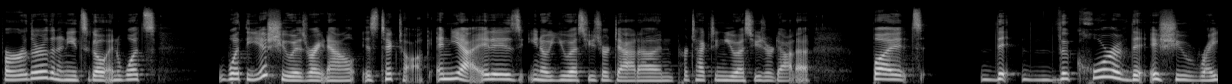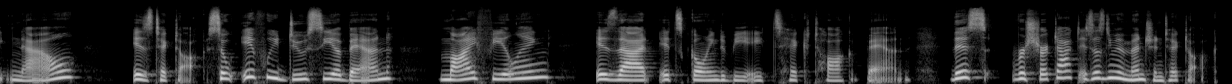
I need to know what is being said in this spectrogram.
further than it needs to go. And what's what the issue is right now is TikTok. And yeah, it is, you know, US user data and protecting US user data. But the the core of the issue right now is TikTok. So if we do see a ban, my feeling is that it's going to be a TikTok ban. This Restrict Act, it doesn't even mention TikTok.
